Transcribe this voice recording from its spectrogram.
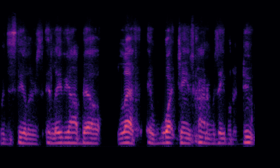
with the Steelers and Le'Veon Bell left and what James Conner was able to do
